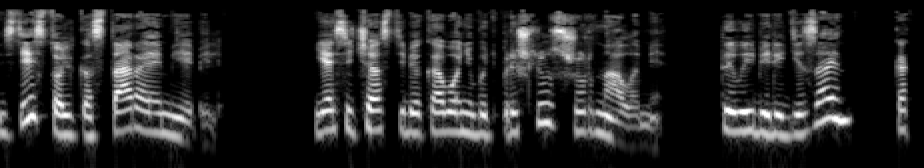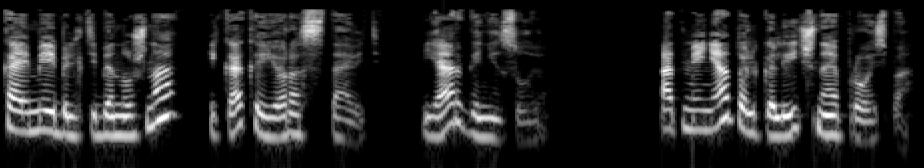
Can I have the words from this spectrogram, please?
здесь только старая мебель. Я сейчас тебе кого-нибудь пришлю с журналами. Ты выбери дизайн, какая мебель тебе нужна и как ее расставить. Я организую. От меня только личная просьба,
